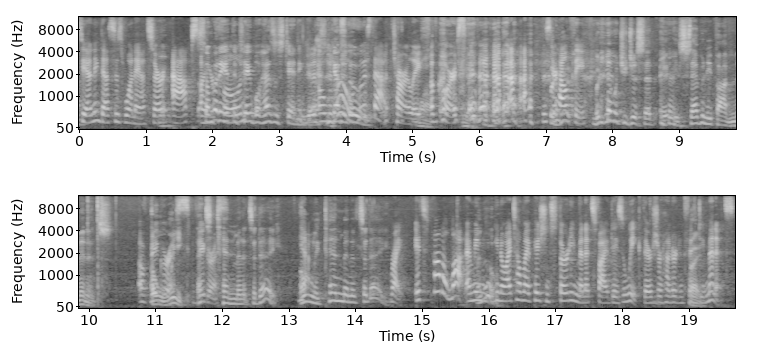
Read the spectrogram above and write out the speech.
Standing desks is one answer. Apps on Somebody your at the table has a standing desk. Oh, Guess who? who? Who's that? Charlie, of course. Mr. Healthy. But you know what you just said? is 75 minutes Of a week. That's vigorous. 10 minutes a day. Yeah. Only 10 minutes a day. Right. It's not a lot. I mean, know. you know, I tell my patients 30 minutes five days a week. There's your 150 Right. minutes.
